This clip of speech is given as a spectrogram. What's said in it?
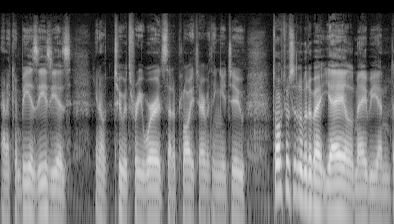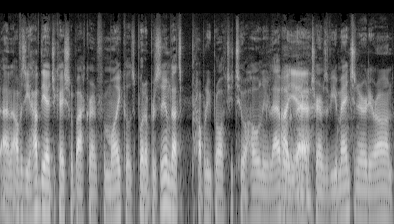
and it can be as easy as you know two or three words that apply to everything you do. Talk to us a little bit about Yale, maybe, and and obviously you have the educational background from Michaels, but I presume that's probably brought you to a whole new level there yeah. in terms of you mentioned earlier on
